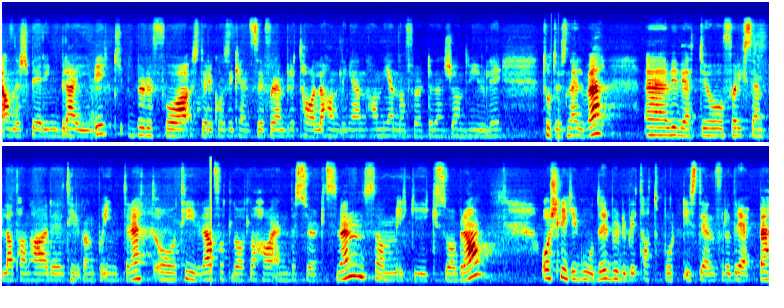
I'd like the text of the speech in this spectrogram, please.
Anders Behring Breivik burde få større konsekvenser for den brutale handlingen han gjennomførte den 22.07.2011. Eh, vi vet jo f.eks. at han har tilgang på internett, og tidligere har fått lov til å ha en besøksvenn som ikke gikk så bra. Og slike goder burde bli tatt bort istedenfor å drepe.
